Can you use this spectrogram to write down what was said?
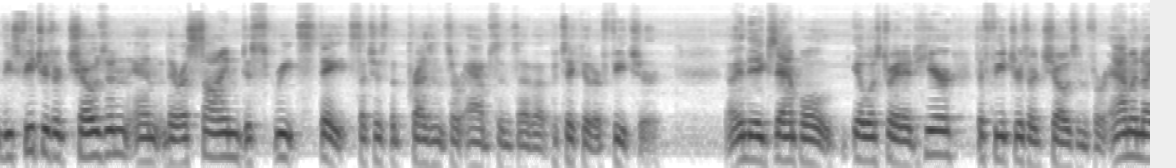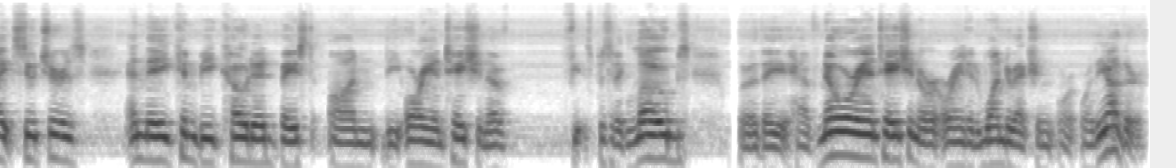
these features are chosen and they're assigned discrete states, such as the presence or absence of a particular feature. Uh, in the example illustrated here, the features are chosen for ammonite sutures, and they can be coded based on the orientation of specific lobes, whether they have no orientation or oriented one direction or, or the other.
